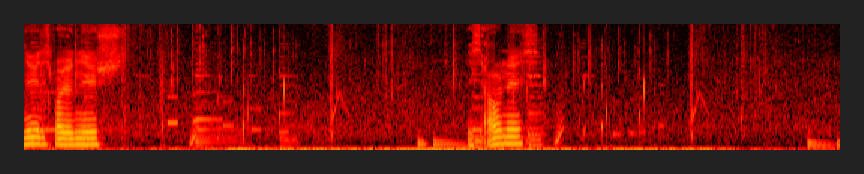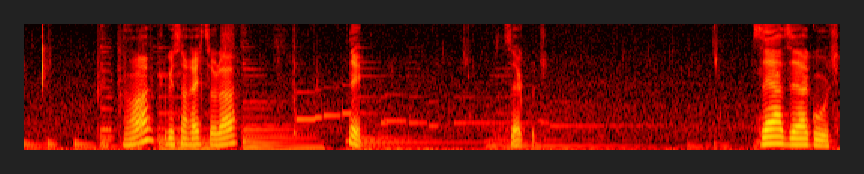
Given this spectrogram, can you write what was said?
Nee, ich brauche nicht. Ich auch nicht. Ja, du gehst nach rechts, oder? Nee. Sehr gut. Sehr, sehr gut.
